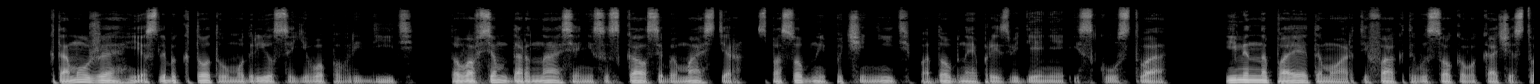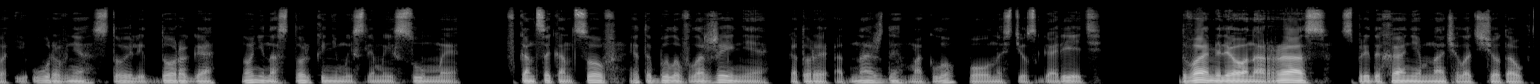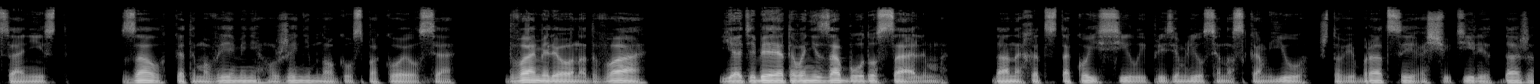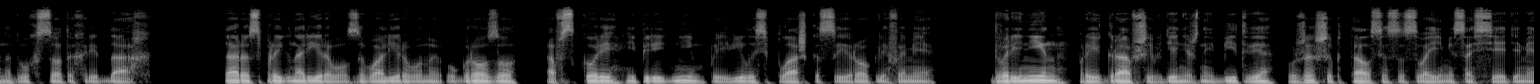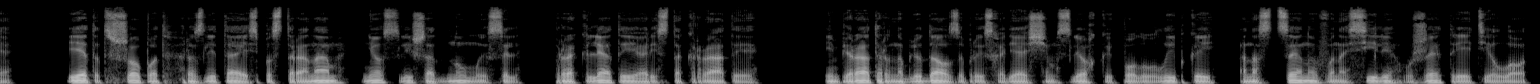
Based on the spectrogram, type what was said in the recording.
К тому же, если бы кто-то умудрился его повредить, то во всем Дарнасе не сыскался бы мастер, способный починить подобное произведение искусства. Именно поэтому артефакты высокого качества и уровня стоили дорого, но не настолько немыслимые суммы. В конце концов, это было вложение, которое однажды могло полностью сгореть. «Два миллиона раз!» — с придыханием начал отсчет аукционист. Зал к этому времени уже немного успокоился. «Два миллиона два!» «Я тебе этого не забуду, Сальм!» Данахат с такой силой приземлился на скамью, что вибрации ощутили даже на двухсотых рядах. Тарас проигнорировал завуалированную угрозу, а вскоре и перед ним появилась плашка с иероглифами. Дворянин, проигравший в денежной битве, уже шептался со своими соседями. И этот шепот, разлетаясь по сторонам, нес лишь одну мысль — проклятые аристократы. Император наблюдал за происходящим с легкой полуулыбкой, а на сцену выносили уже третий лот.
